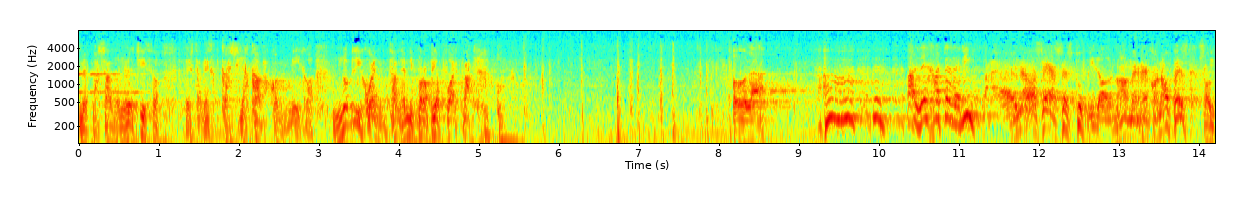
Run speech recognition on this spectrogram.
Me he pasado el hechizo. Esta vez casi acaba conmigo. No me di cuenta de mi propia fuerza. ¡Aléjate de mí! Eh, No seas estúpido. ¿No me reconoces? Soy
